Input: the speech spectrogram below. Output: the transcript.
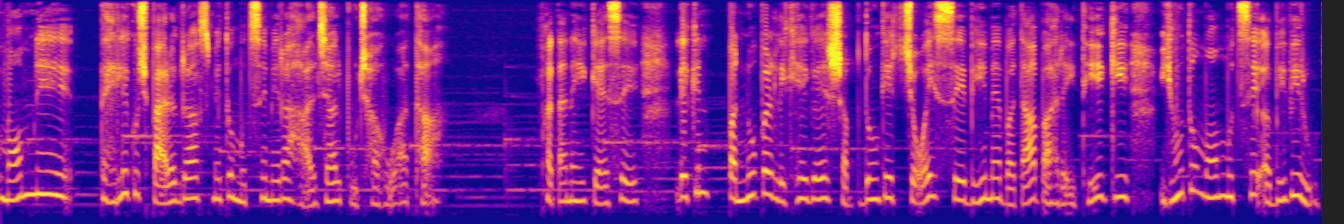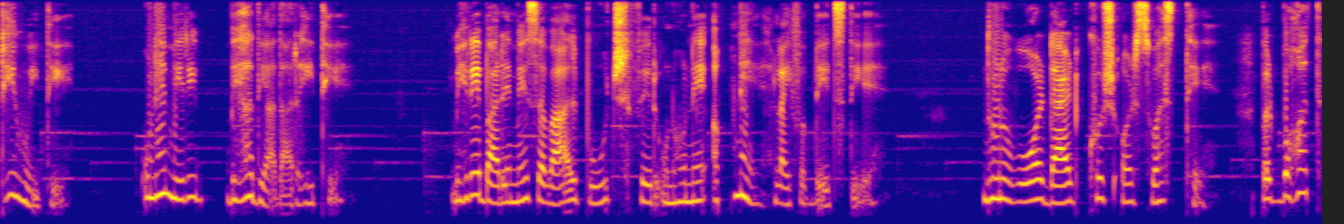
मॉम ने पहले कुछ पैराग्राफ्स में तो मुझसे मेरा हालचाल पूछा हुआ था। पता नहीं कैसे, लेकिन पन्नों पर लिखे गए शब्दों के चॉइस से भी मैं बता पा रही थी कि यूँ तो मॉम मुझसे अभी भी रूठी हुई थी। उन्हें मेरी बेहद याद आ रही थी। मेरे बारे में सवाल पूछ फिर उन्होंने अपने लाइफ अपडेट्स दिए। दोनों वो और डैड खुश और स्वस्थ थे, पर बहुत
